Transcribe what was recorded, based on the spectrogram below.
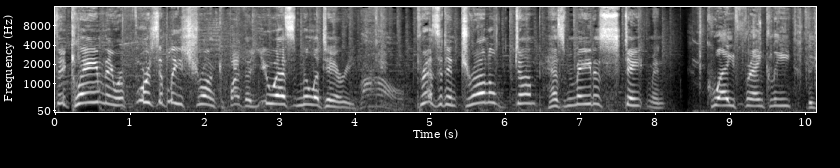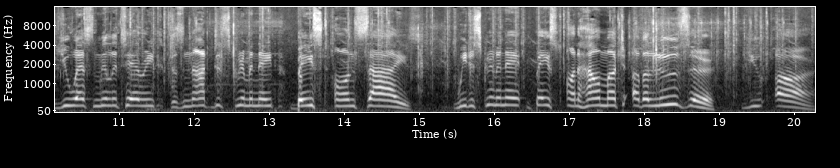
They claim they were forcibly shrunk by the U.S. military. Wow. President Donald Trump has made a statement. Quite frankly, the U.S. military does not discriminate based on size. We discriminate based on how much of a loser you are.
